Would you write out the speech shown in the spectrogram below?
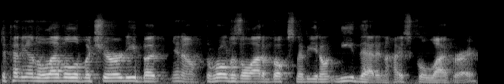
depending on the level of maturity. But you know, the world has a lot of books. Maybe you don't need that in a high school library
